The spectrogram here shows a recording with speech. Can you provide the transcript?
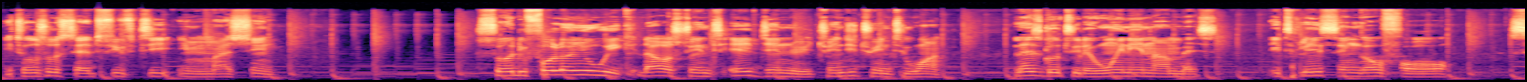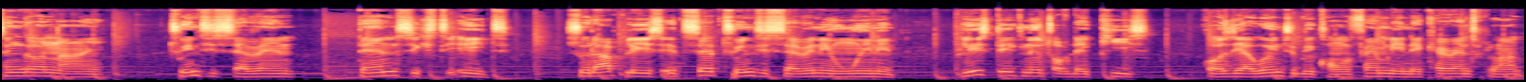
it also said 50 in machine. So the following week, that was 28 January 2021. Let's go to the winning numbers. It plays single 4, single 9, 27, 10, 68. So that plays it said 27 in winning. Please take note of the keys because they are going to be confirmed in the current plan.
